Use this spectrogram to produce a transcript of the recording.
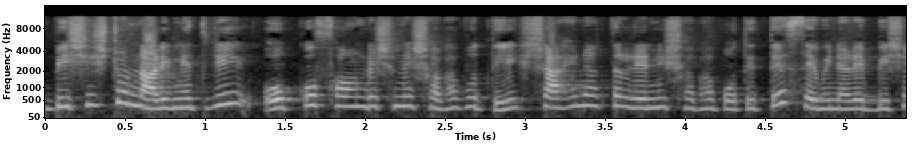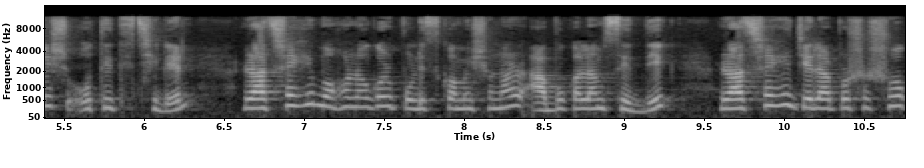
বিশিষ্ট নারী নেত্রী ঐক্য ফাউন্ডেশনের সভাপতি শাহিন আক্তার রেনির সভাপতিত্বে সেমিনারে বিশেষ অতিথি ছিলেন রাজশাহী মহানগর পুলিশ কমিশনার আবু কালাম সিদ্দিক, রাজশাহী জেলা প্রশাসক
